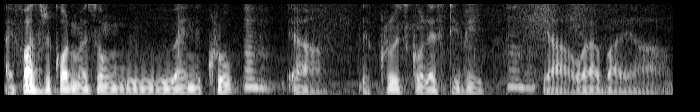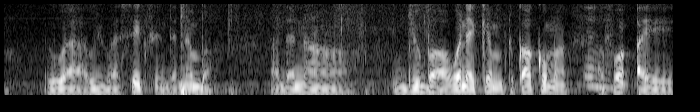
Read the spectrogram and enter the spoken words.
I first recorded my song we, we were in the crew. Yeah the crew is called STB yeah whereby uh, we were we were six in the number. And then uh, in Juba when I came to Kakuma I, fo- I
